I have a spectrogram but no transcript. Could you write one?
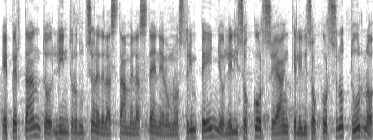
E pertanto l'introduzione della STAM e la STEN era un nostro impegno, l'elisoccorso e anche l'elisoccorso notturno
